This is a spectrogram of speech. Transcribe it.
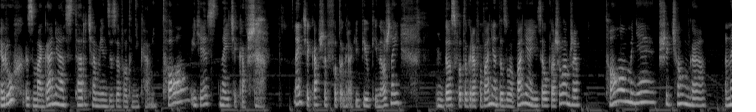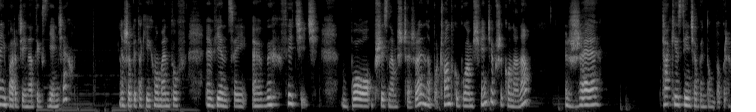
Ruch, zmagania, starcia między zawodnikami. To jest najciekawsze. Najciekawsze w fotografii piłki nożnej do sfotografowania, do złapania i zauważyłam, że to mnie przyciąga najbardziej na tych zdjęciach, żeby takich momentów więcej e, wychwycić, bo przyznam szczerze, na początku byłam święcie przekonana, że takie zdjęcia będą dobre.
